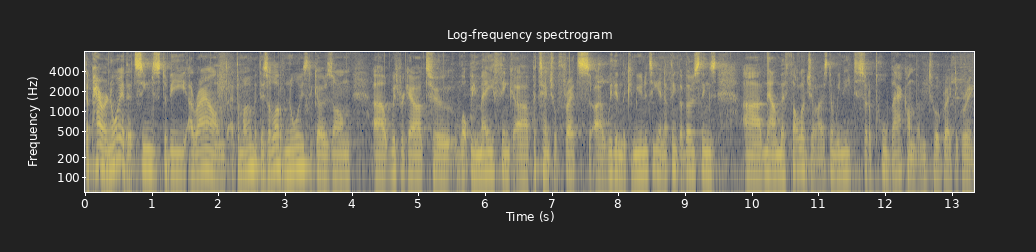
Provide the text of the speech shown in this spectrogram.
the paranoia that seems to be around at the moment. There's a lot of noise that goes on uh, with regard to what we may think are potential threats uh, within the community, and I think that those things are now mythologized, and we need to sort of pull back on them to a great degree.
